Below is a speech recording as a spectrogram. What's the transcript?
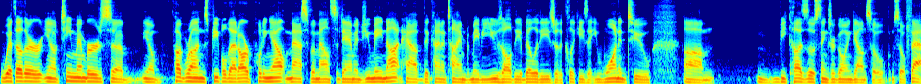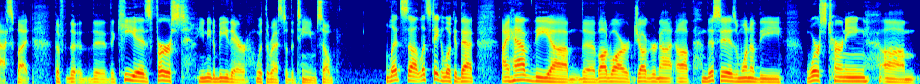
with other you know team members, uh, you know, pug runs, people that are putting out massive amounts of damage. You may not have the kind of time to maybe use all the abilities or the clickies that you wanted to. Um, because those things are going down so so fast. But the, the the the key is first you need to be there with the rest of the team. So let's uh, let's take a look at that. I have the um, the Vaadwaur Juggernaut up. This is one of the worst turning. Um,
